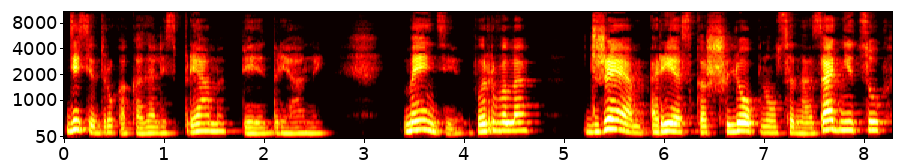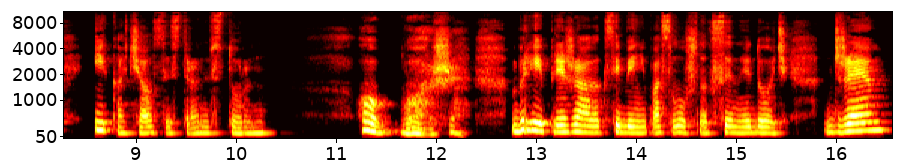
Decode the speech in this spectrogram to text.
дети вдруг оказались прямо перед Брианой. Мэнди вырвала Джем резко шлепнулся на задницу и качался из стороны в сторону. «О, Боже!» Бри прижала к себе непослушных сына и дочь. Джем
